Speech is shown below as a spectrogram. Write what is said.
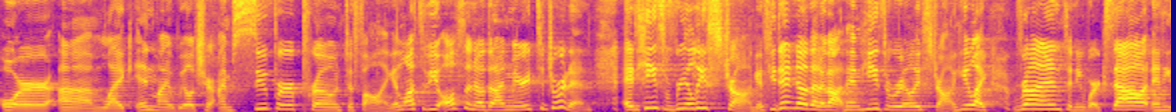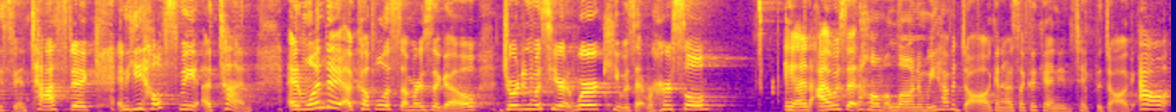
or um, like in my wheelchair, I'm super prone to falling. And lots of you also know that I'm married to Jordan. And he's really strong. If you didn't know that about him, he's really strong. He like runs and he works out and he's fantastic and he helps me a ton. And one day, a couple of summers ago, Jordan was here at work, he was at rehearsal. And I was at home alone, and we have a dog. And I was like, okay, I need to take the dog out.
